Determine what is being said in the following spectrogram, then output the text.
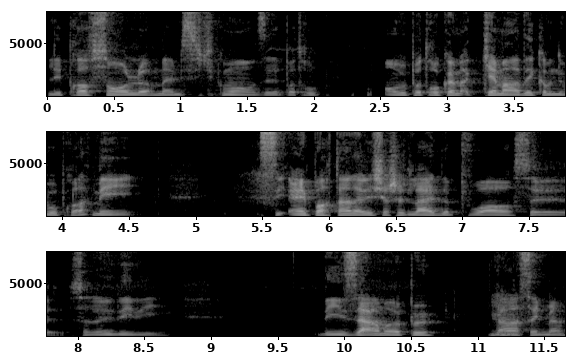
Les profs sont là, même si, comme on dit, pas trop, on veut pas trop comme, quémander comme nouveau prof, mais c'est important d'aller chercher de l'aide, de pouvoir se, se donner des, des, des armes un peu dans Mhm. l'enseignement,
